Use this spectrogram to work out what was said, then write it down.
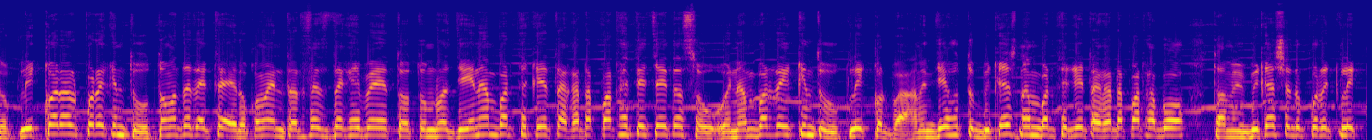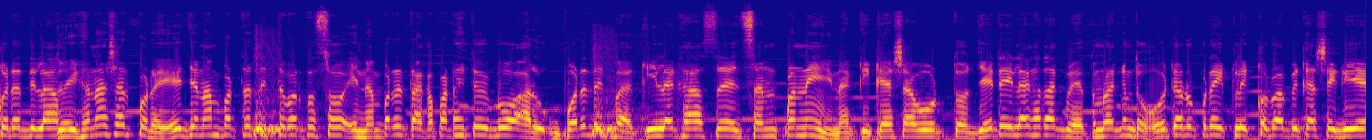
তো ক্লিক করার পরে কিন্তু তোমাদের একটা এরকম ইন্টারফেস দেখাবে তো তোমরা যে নাম্বার থেকে টাকাটা পাঠাতে চাইতেছো, ওই নাম্বারে কিন্তু ক্লিক করবা। আমি যেহেতু বিকাশ নাম্বার থেকে টাকাটা পাঠাবো, তো আমি বিকাশের উপরে ক্লিক করে দিলাম। তো এখানে আসার পরে এই যে নাম্বারটা দেখতে পারতেছো, এই নাম্বারে টাকা পাঠাইতে হইব। আর উপরে দেখবা কি লেখা আছে সেন্ড পানি নাকি ক্যাশ আউট তো যেটাই লেখা থাকবে, তোমরা কিন্তু ওইটার উপরে ক্লিক করবা বিকাশে গিয়ে।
